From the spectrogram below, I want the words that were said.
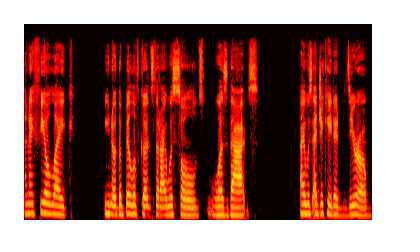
And I feel like, you know, the bill of goods that I was sold was that I was educated 0%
